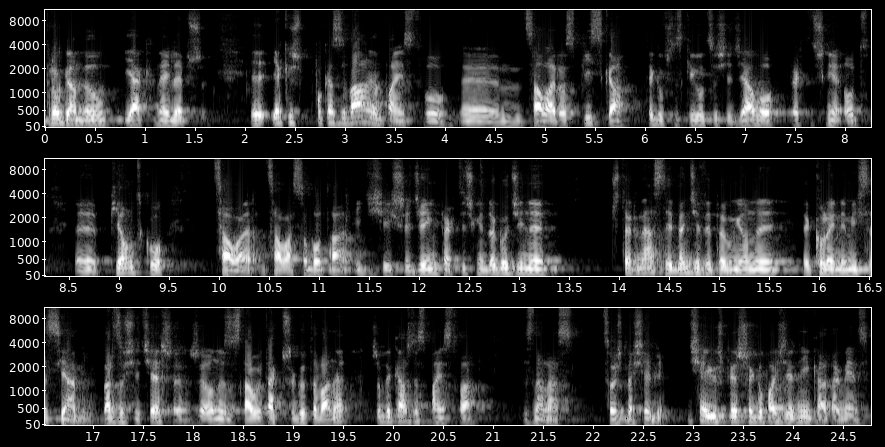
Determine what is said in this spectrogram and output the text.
program był jak najlepszy. Y, jak już pokazywałem Państwu, cała rozpiska tego wszystkiego, co się działo praktycznie od y, piątku, cała, cała sobota i dzisiejszy dzień, praktycznie do godziny 14 będzie wypełniony kolejnymi sesjami. Bardzo się cieszę, że one zostały tak przygotowane, żeby każdy z Państwa znalazł coś dla siebie. Dzisiaj już 1 października, tak więc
